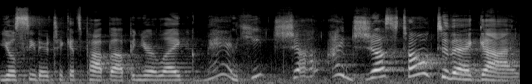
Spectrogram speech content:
you'll see their tickets pop up, and you're like, man, he just I just talked to that guy,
